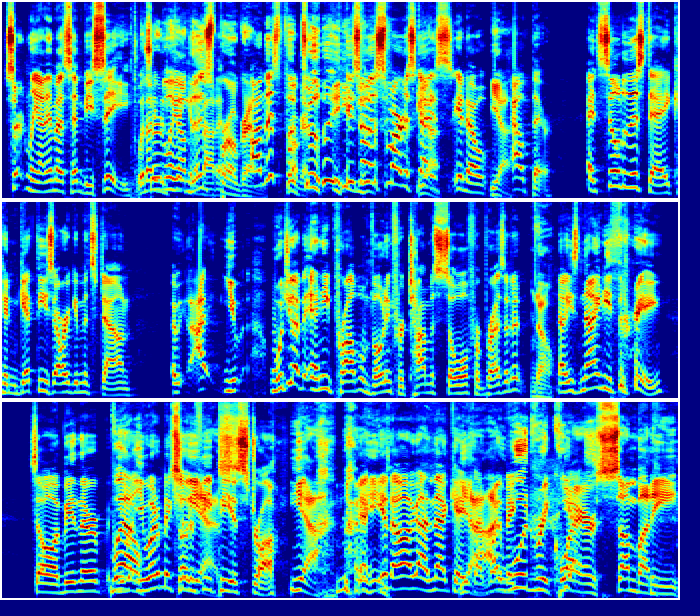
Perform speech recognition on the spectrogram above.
certainly on MSNBC. Certainly on this program. On this program. He's one of the smartest guys, Yeah. you know, Yeah. out there. And still to this day can get these arguments down. I mean, I, you would you have any problem voting for Thomas Sowell for president? No. Now he's 93. So I mean, there. Well, you, you want to make sure so the yes. VP is strong. Yeah. I mean, you know, in that case, yeah, I'd make- would require Yes. somebody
